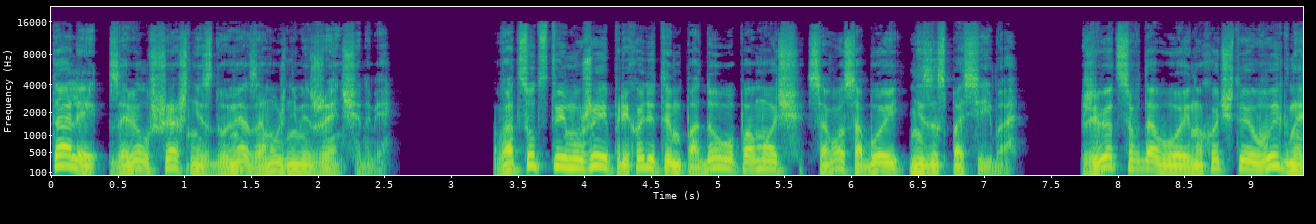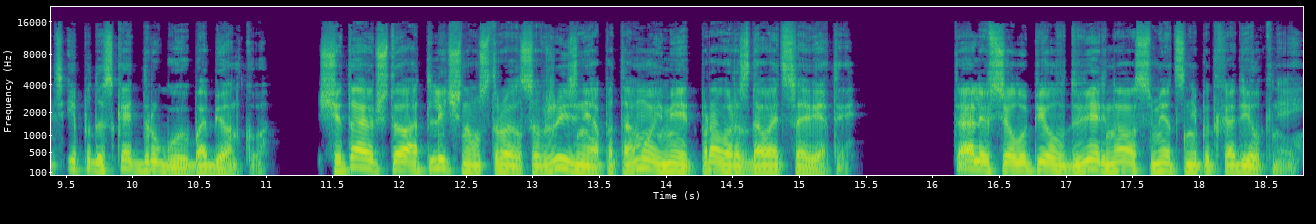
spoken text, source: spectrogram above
Тали завел шашни с двумя замужними женщинами. В отсутствие мужей приходит им по дому помочь, само собой, не за спасибо. Живется вдовой, но хочет ее выгнать и подыскать другую бабенку. Считают, что отлично устроился в жизни, а потому имеет право раздавать советы. Тали все лупил в дверь, но Смец не подходил к ней.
